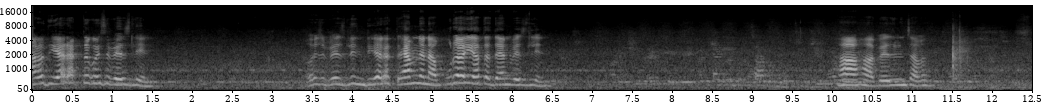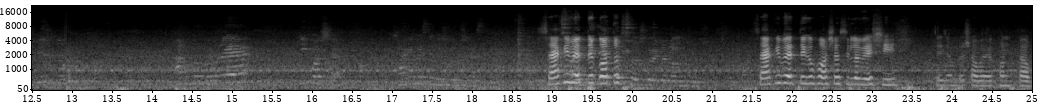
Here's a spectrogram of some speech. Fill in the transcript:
আরও দিয়ে রাখতে কইছে বেজলিন ওই যে বেজলিন দিয়ে রাখতে, এমনি না, পুরো ইয়াতে দেন বেজলিন হ্যাঁ হ্যাঁ বেজলিন চাবে কি করছে শাড়ি বেশি বেশি বসে আছে সাকিবের থেকে কত সাকিবের থেকে ফসা ছিল বেশি। তাই যে আমরা সবাই এখন খাব।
